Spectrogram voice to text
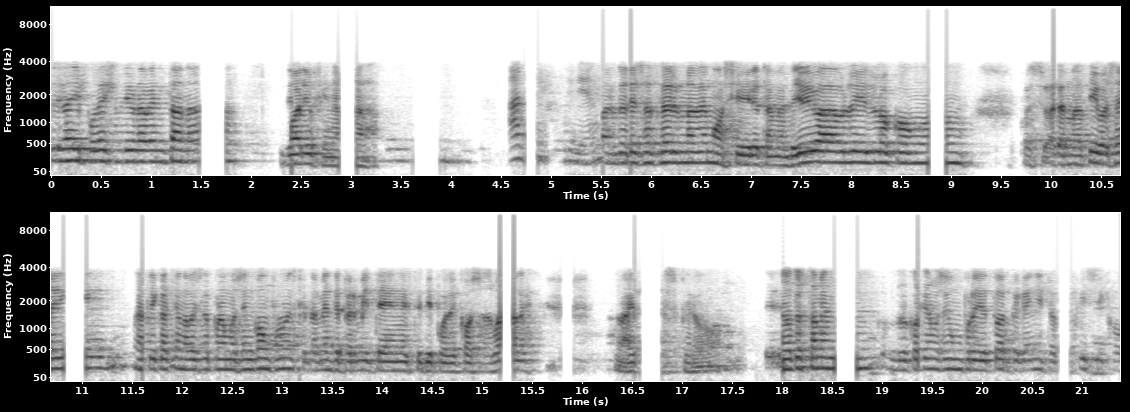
Desde ahí podéis abrir una ventana usuario final. Ah, muy bien. Entonces hacer una demo así directamente. Yo iba a abrirlo con pues alternativas. Hay una aplicación, a si la ponemos en Confluence, que también te permiten este tipo de cosas, ¿vale? No hay más, pero nosotros también recogemos en un proyector pequeñito físico,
